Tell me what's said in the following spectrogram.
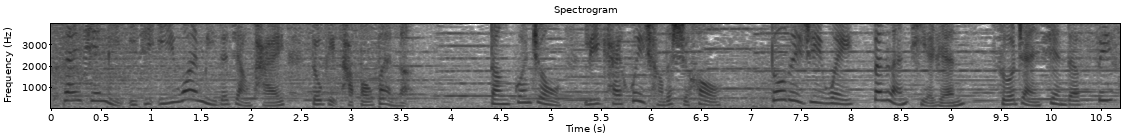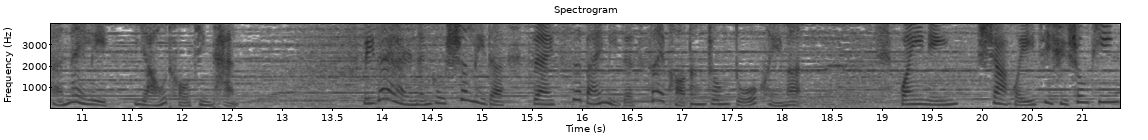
三千米以及一万米的奖牌都给他包办了。当观众离开会场的时候，都对这位芬兰铁人所展现的非凡耐力摇头惊叹。李戴尔能够顺利的在四百米的赛跑当中夺魁吗？欢迎您下回继续收听《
